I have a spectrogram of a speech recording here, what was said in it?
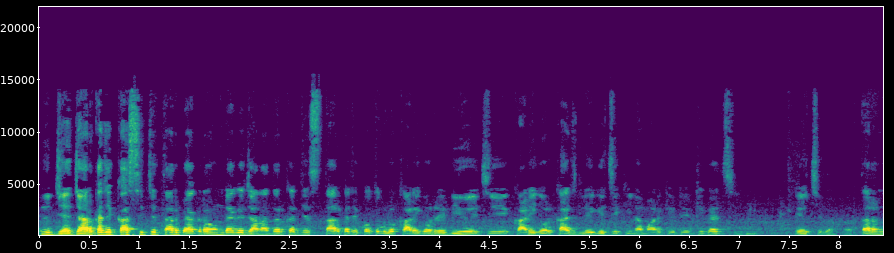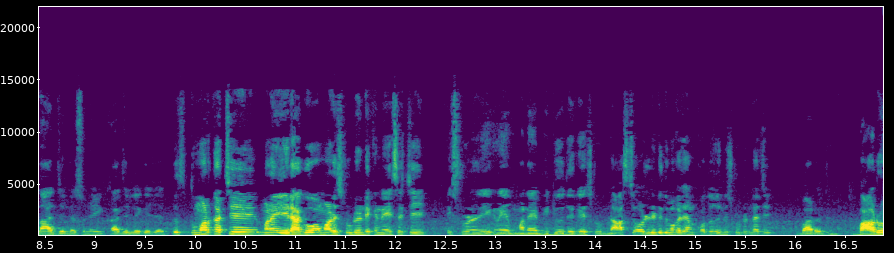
যে- যার কাছে কাজ শিখছে তার ব্যাকগ্রাউন্ড আগে জানা দরকার যে তার কাছে কতগুলো কারিগর রেডি হয়েছে কারিগর কাজ লেগেছে কিনা মার্কেটে ঠিক আছে? এই হচ্ছে ব্যাপার। তারা না জেনে শুনেই কাজে লেগে যাচ্ছে তো তোমার কাছে মানে এর আগেও আমার স্টুডেন্ট এখানে এসেছে স্টুডেন্ট এখানে মানে ভিডিও দেখে স্টুডেন্ট আসছে। অলরেডি তোমার কাছে এখন কতজন স্টুডেন্ট আছে? বারো জন। বারো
